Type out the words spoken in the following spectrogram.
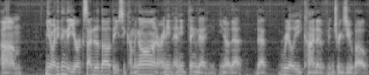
Um, you know, anything that you're excited about that you see coming on, or any anything that you know that that really kind of intrigues you about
